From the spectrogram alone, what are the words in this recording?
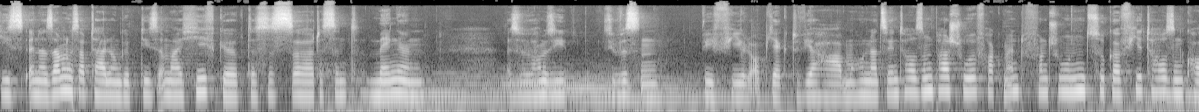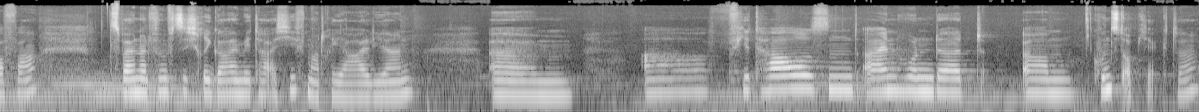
die es in der Sammlungsabteilung gibt, die es im Archiv gibt, das, ist, äh, das sind Mengen. Also haben Sie, Sie wissen, wie viele Objekte wir haben. 110.000 Paar Schuhe, Fragmente von Schuhen, ca. 4.000 Koffer, 250 Regalmeter Archivmaterialien, ähm, äh, 4.100 ähm, Kunstobjekte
